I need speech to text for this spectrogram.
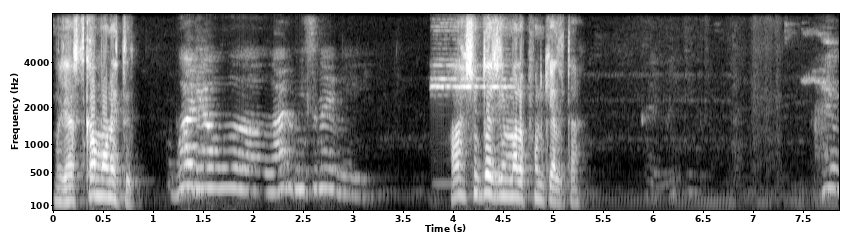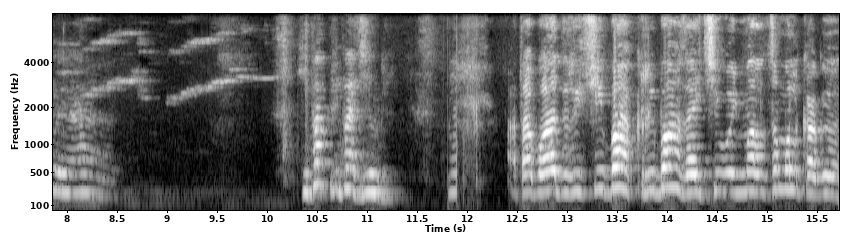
म्हणजे असं कामावून येतं. वाड्या आर्मीच नाही बाई. हा सुद्धाजी मला फोन केला होता काय माहिती. हाय बाई, हा. ही भाकरी भाजी एवढी. आता बाजरीची भाकरी भाजायची वय मला जमल का ग?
